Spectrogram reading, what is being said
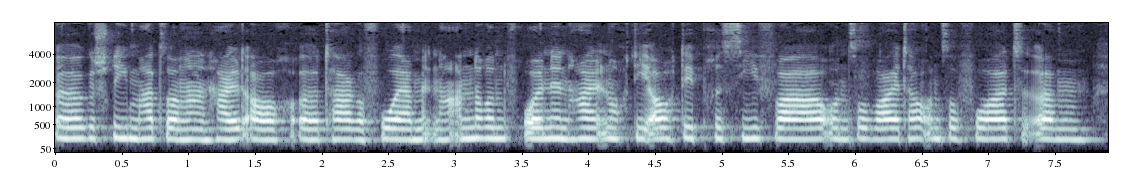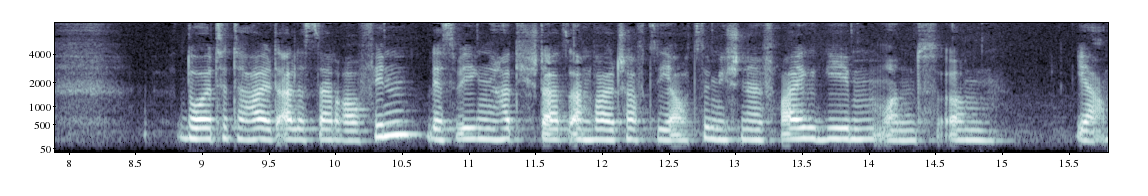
äh, geschrieben hat, sondern halt auch äh, Tage vorher mit einer anderen Freundin halt noch, die auch depressiv war und so weiter und so fort, ähm, deutete halt alles darauf hin. Deswegen hat die Staatsanwaltschaft sie auch ziemlich schnell freigegeben und ähm, ja.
